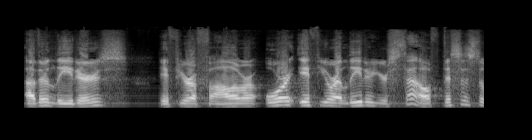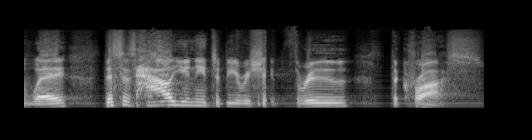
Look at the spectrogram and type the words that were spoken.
other leaders, if you're a follower, or if you're a leader yourself, this is the way, this is how you need to be reshaped through the cross.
